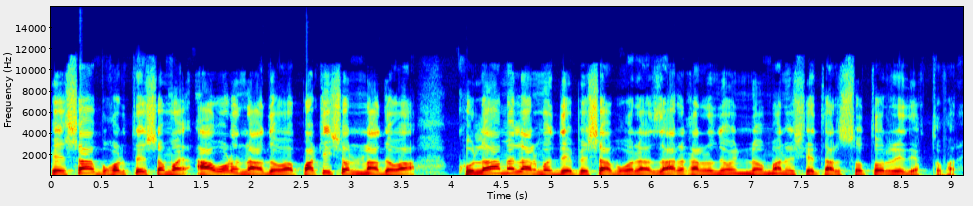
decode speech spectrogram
পেশাব করতে সময় আওড় না দেওয়া, পার্টিশন না দেওয়া খোলা মেলার মধ্যে পেশাব করা, যার কারণে অন্য মানুষে তার সতরে দেখতে পারে।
